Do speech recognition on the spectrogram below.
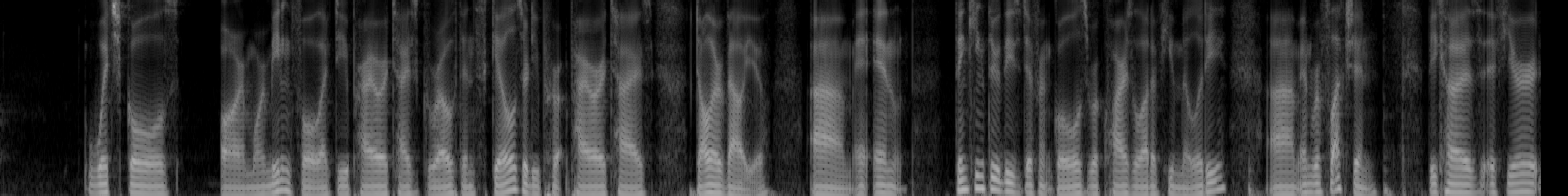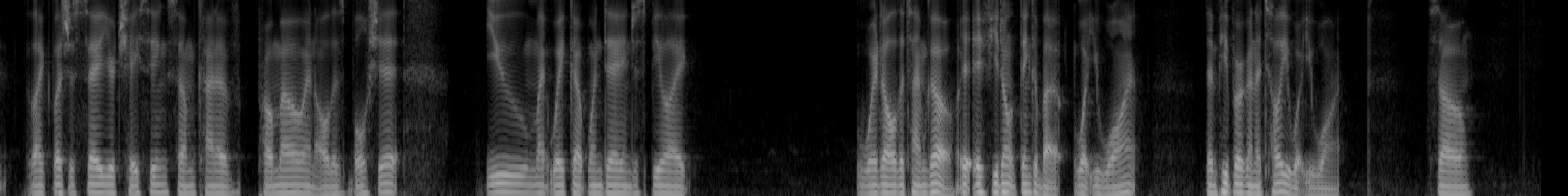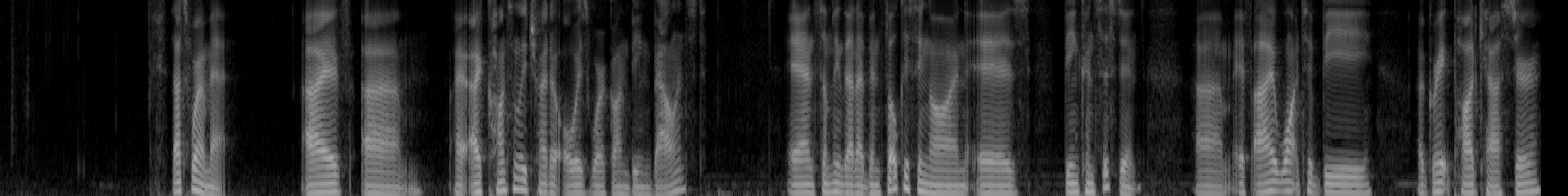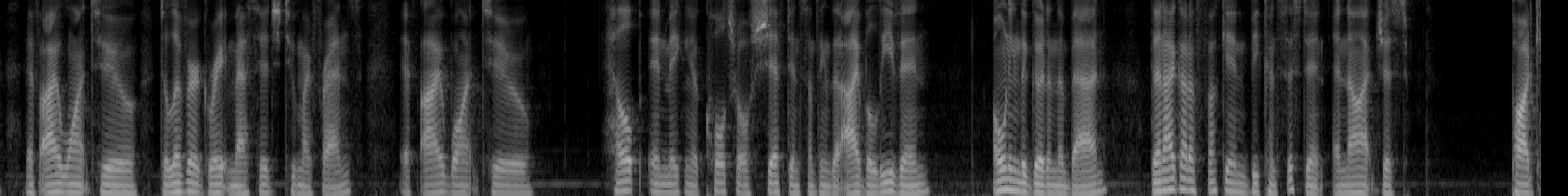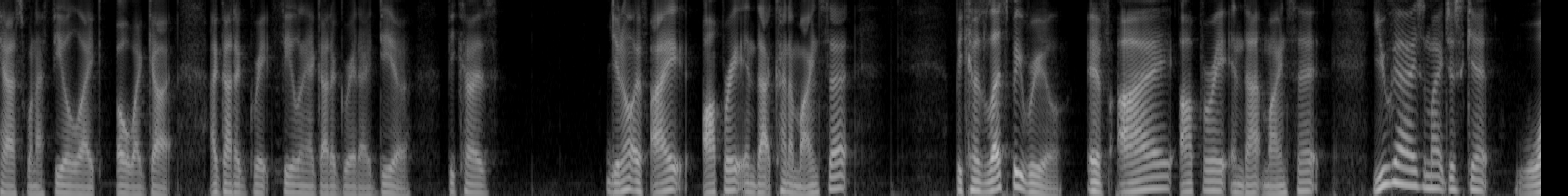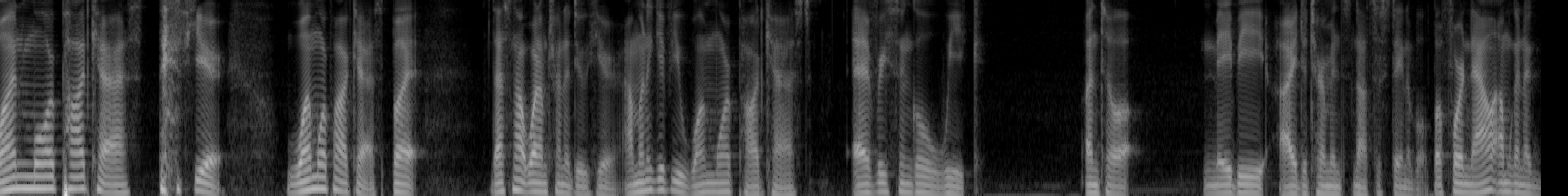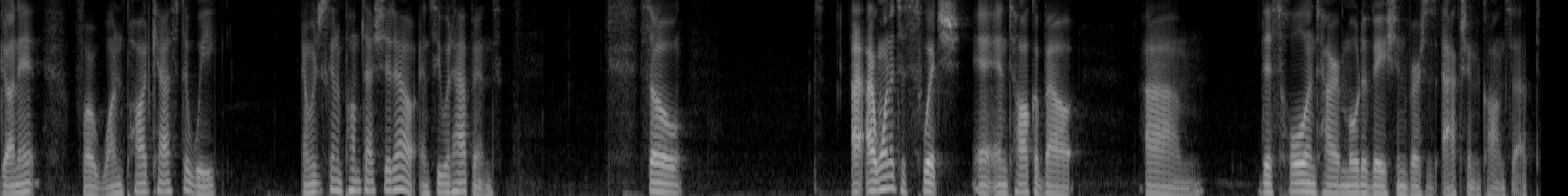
which goals are more meaningful. Like, do you prioritize growth and skills, or do you pr- prioritize dollar value? Um, and, and thinking through these different goals requires a lot of humility um, and reflection because if you're like let's just say you're chasing some kind of promo and all this bullshit, you might wake up one day and just be like, where did all the time go? If you don't think about what you want, then people are going to tell you what you want. So that's where I'm at. I've, um, I, I constantly try to always work on being balanced. And something that I've been focusing on is being consistent. Um, if I want to be a great podcaster, if I want to deliver a great message to my friends, if I want to help in making a cultural shift in something that I believe in, owning the good and the bad, then I gotta fucking be consistent and not just podcast when I feel like, oh, I got, I got a great feeling, I got a great idea. Because, you know, if I operate in that kind of mindset, because let's be real, if I operate in that mindset, you guys might just get one more podcast this year. One more podcast. But that's not what I'm trying to do here. I'm going to give you one more podcast every single week until maybe I determine it's not sustainable. But for now, I'm going to gun it for one podcast a week and we're just going to pump that shit out and see what happens. So I, I wanted to switch and, and talk about um, this whole entire motivation versus action concept.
